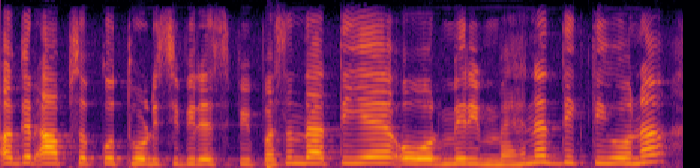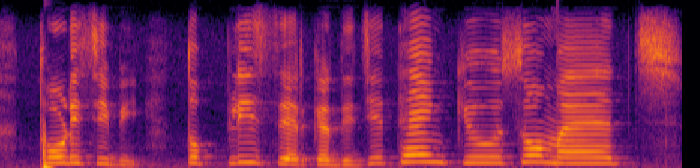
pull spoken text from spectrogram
अगर आप सबको थोड़ी सी भी रेसिपी पसंद आती है और मेरी मेहनत दिखती हो ना, थोड़ी सी भी तो प्लीज़ शेयर कर दीजिए। थैंक यू सो मच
